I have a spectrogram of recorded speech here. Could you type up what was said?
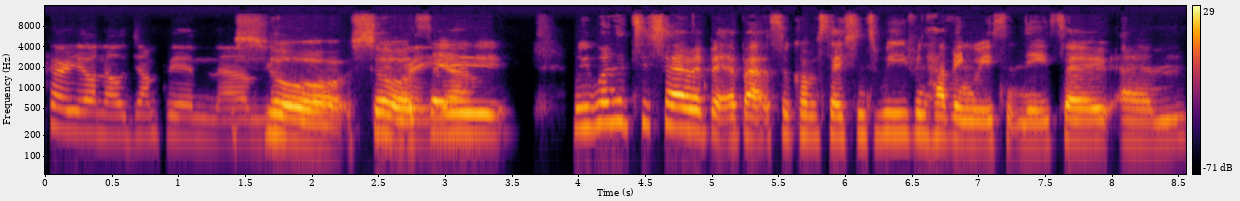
carry on. I'll jump in. Um, sure, sure. so. Yeah we wanted to share a bit about some conversations we've been having recently. So um,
